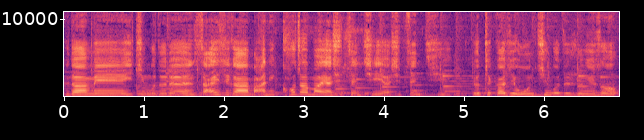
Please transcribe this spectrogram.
그 다음에 이 친구들은 사이즈가 많이 커져봐야 10cm예요 10cm 여태까지 온 친구들 중에서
